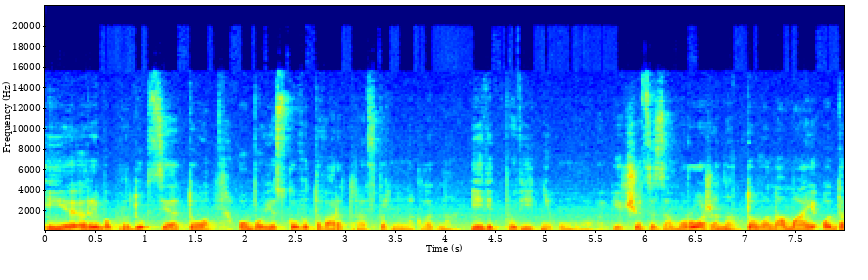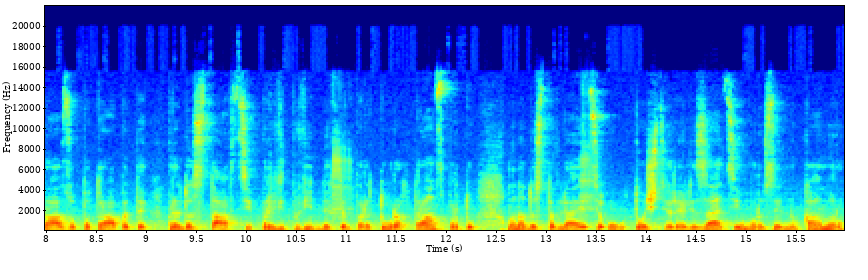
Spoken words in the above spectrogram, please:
І риба-продукція то обов'язково товаротранспортна накладна і відповідні умови. Якщо це заморожена, то вона має одразу потрапити при доставці при відповідних температурах транспорту. Вона доставляється у точці реалізації, морозильну камеру.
